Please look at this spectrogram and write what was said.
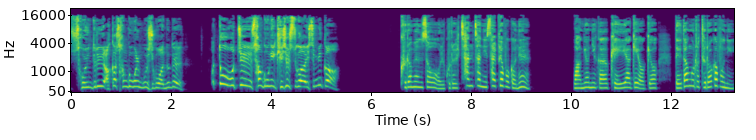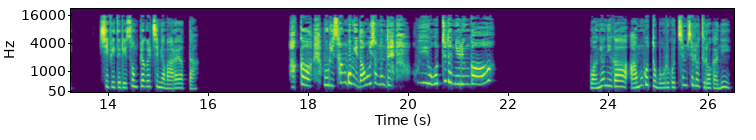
소인들이 아까 상공을 모시고 왔는데 또 어찌 상공이 계실 수가 있습니까? 그러면서 얼굴을 찬찬히 살펴보거늘 왕연이가 괴이하게 여겨 내당으로 들어가 보니 시비들이 손뼉을 치며 말하였다. 아까 우리 상공이 나오셨는데 이 어찌 된 일인가? 왕연이가 아무것도 모르고 침실로 들어가니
